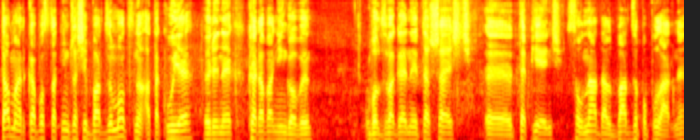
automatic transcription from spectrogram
Ta marka w ostatnim czasie bardzo mocno atakuje rynek karawaningowy. Volkswageny T6, e, T5 są nadal bardzo popularne.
